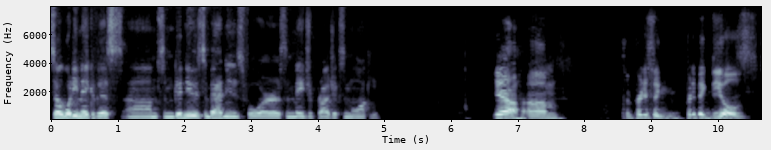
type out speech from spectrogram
So, what do you make of this? Um, some good news, some bad news for some major projects in Milwaukee. Yeah, um, some pretty pretty big deals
